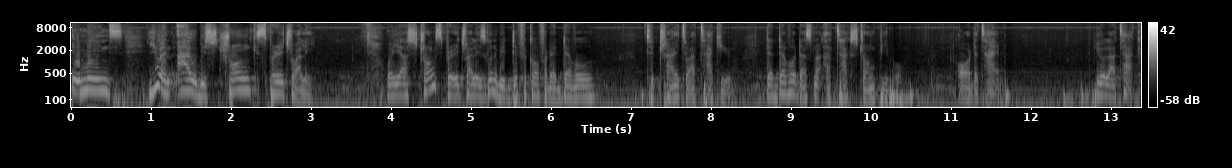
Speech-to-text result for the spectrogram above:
It means you and I will be strong spiritually. When you are strong spiritually, it's going to be difficult for the devil to try to attack you. The devil does not attack strong people all the time, he will attack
